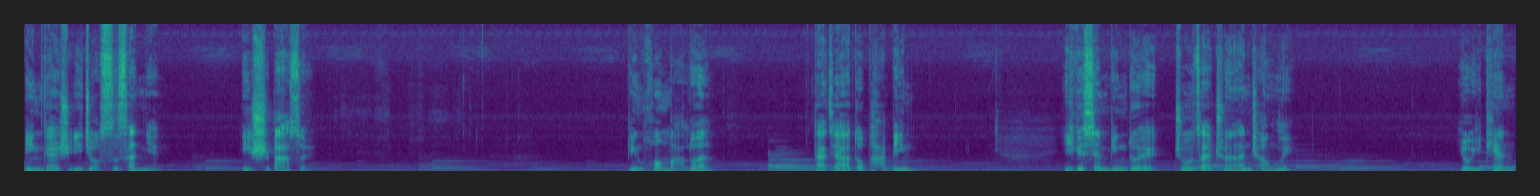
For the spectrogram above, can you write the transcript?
应该是一九四三年，你十八岁。兵荒马乱，大家都怕兵。一个宪兵队住在淳安城里。有一天，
